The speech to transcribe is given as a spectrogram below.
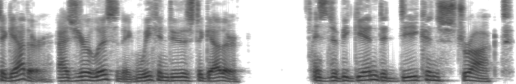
together as you're listening, we can do this together, is to begin to deconstruct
